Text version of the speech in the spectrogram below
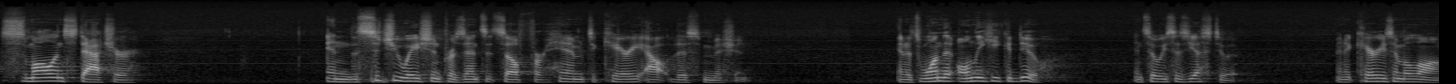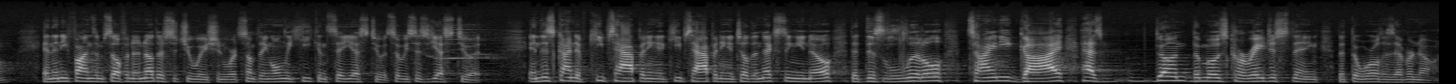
small in stature and the situation presents itself for him to carry out this mission. And it's one that only he could do. And so he says yes to it. And it carries him along. And then he finds himself in another situation where it's something only he can say yes to it. So he says yes to it. And this kind of keeps happening and keeps happening until the next thing you know, that this little tiny guy has done the most courageous thing that the world has ever known.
